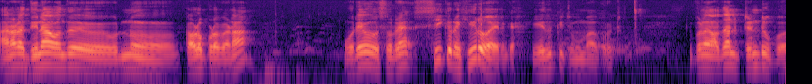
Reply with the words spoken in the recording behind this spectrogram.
அதனால் தினா வந்து ஒன்றும் கவலைப்பட வேணாம். ஒரே ஒரு சொல்கிறேன் சீக்கிரம் ஹீரோ ஆயிருங்க. எதுக்கு சும்மா போயிட்டு? இப்போ நான் அதான் ட்ரெண்டு இப்போ.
